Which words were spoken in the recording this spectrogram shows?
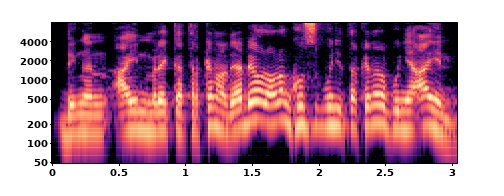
dengan ain mereka terkenal. Dan ada orang-orang khusus punya terkenal punya ain.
